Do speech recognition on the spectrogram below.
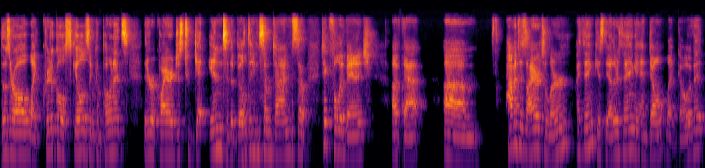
Those are all like critical skills and components that are required just to get into the building sometimes. So take full advantage of that um, have a desire to learn i think is the other thing and don't let go of it.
